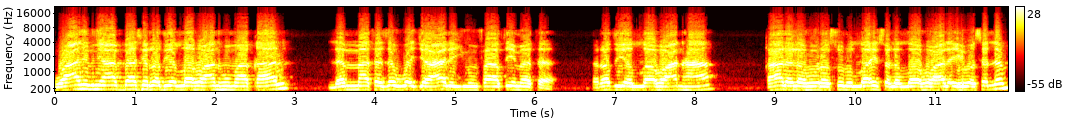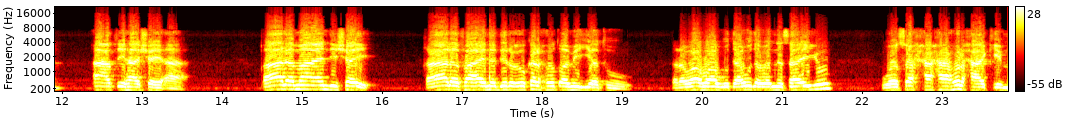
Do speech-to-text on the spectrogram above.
وعن ابن عباس رضي الله عنهما قال لما تزوج علي فاطمة رضي الله عنها قال له رسول الله صلى الله عليه وسلم اعطها شيئا قال ما عندي شيء قال فاين درعك الحطميه رواه ابو داود والنسائي وصححه الحاكم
